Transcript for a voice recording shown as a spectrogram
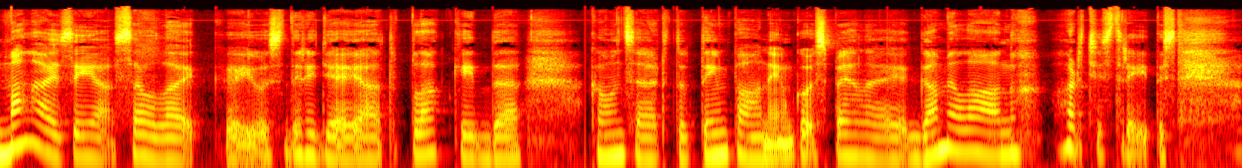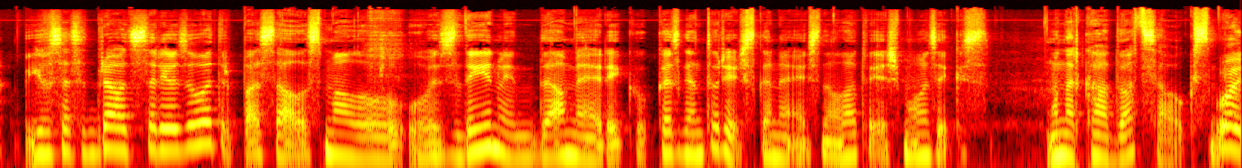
Malaizijā savulaik jūs diriģējāt plakida koncertu timpāniem, ko spēlēja Gamelānu orķestrītis. Jūs esat braucis arī uz otru pasaules malu, uz Dienvidu Ameriku, kas gan tur ir skanējis no latviešu mūzikas un ar kādu atsauksmi. Vai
